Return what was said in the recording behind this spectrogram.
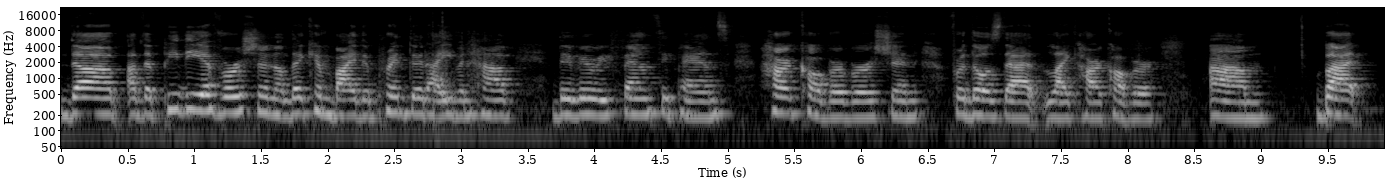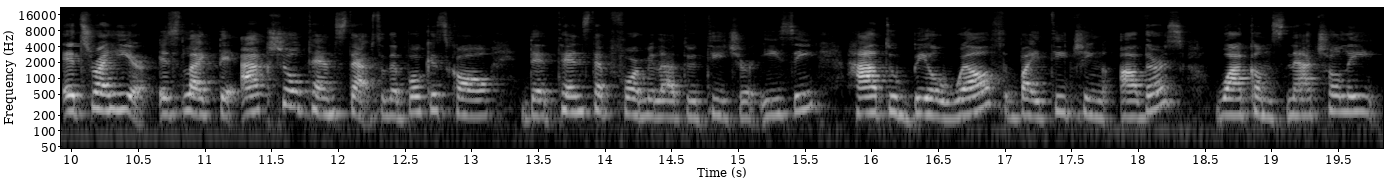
the uh, the pdf version or they can buy the printed. I even have the very fancy pants hardcover version for those that like hardcover. Um, but it's right here. It's like the actual 10 steps. So the book is called The 10 Step Formula to Teach Your Easy How to Build Wealth by Teaching Others What Comes Naturally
